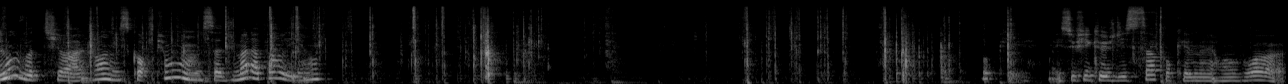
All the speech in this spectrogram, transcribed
Long votre tirage, hein, les scorpions, ça a du mal à parler. Hein. Ok, il suffit que je dise ça pour qu'elle me les renvoie.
